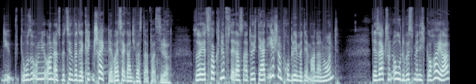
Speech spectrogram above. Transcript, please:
die Dose um die Ohren, also beziehungsweise der kriegt einen Schreck, der weiß ja gar nicht, was da passiert. Ja. So, jetzt verknüpft er das natürlich, der hat eh schon ein Problem mit dem anderen Hund. Der sagt schon, oh, du bist mir nicht geheuer.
